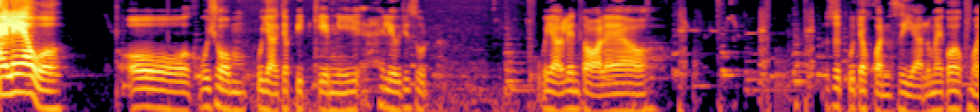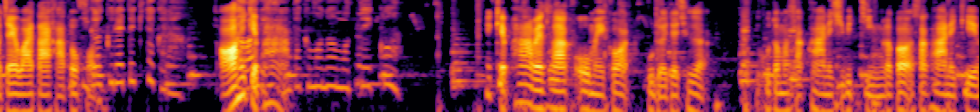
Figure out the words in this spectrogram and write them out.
ายแล้วเหรอ โอ้คุณผู้ชม กูอยากจะปิดเกมนี้ให้เร็วที่สุด กูอยากเล่นต่อแล้ว รู้สึกกูจะขวัญเสียหรือไม่ก็หัวใจวายตายขาโตของ อ๋อให้เก็บผ้า ให้เก็บผ้าไปซัก โอ้ไม่กอด กูเหลือจะเชื่อ กูต้องมาซักผ้าในชีวิตจริง แล้วก็ซักผ้าในเกม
